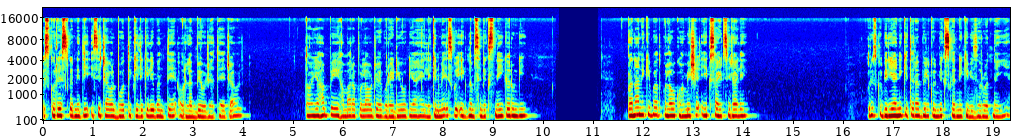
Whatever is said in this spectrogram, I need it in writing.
इसको रेस्ट करने दी, इससे चावल बहुत ही किले किले बनते हैं और लंबे हो जाते हैं चावल। तो यहाँ पे हमारा पुलाव जो है वो रेडी हो गया है, लेकिन मैं इसको एकदम से मिक्स नहीं करूँगी। बनाने के बाद पुलाव को हमेशा एक साइड से डालें। और इसको बिरयानी की तरह बिल्कुल मिक्स करने की भी ज़रूरत नहीं है।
